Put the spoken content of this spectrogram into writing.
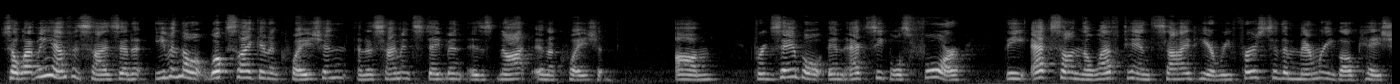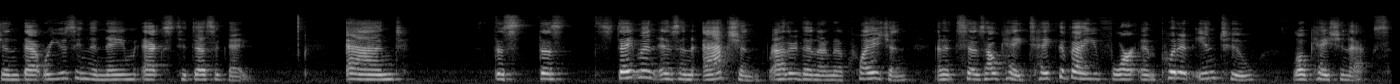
So let me emphasize that even though it looks like an equation, an assignment statement is not an equation. Um, for example, in x equals 4, the x on the left-hand side here refers to the memory location that we're using the name x to designate. And the, the statement is an action rather than an equation, and it says, okay, take the value 4 and put it into location x.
